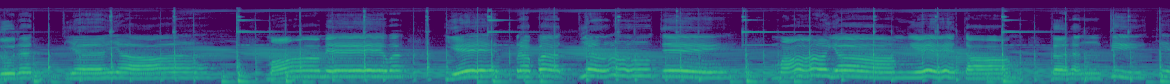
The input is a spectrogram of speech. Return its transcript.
దురత్యయా మామేవ ఏ माया दुरत्यया मामेव ये प्रपद्यन्ते मायां ये तां तरन्ति ते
